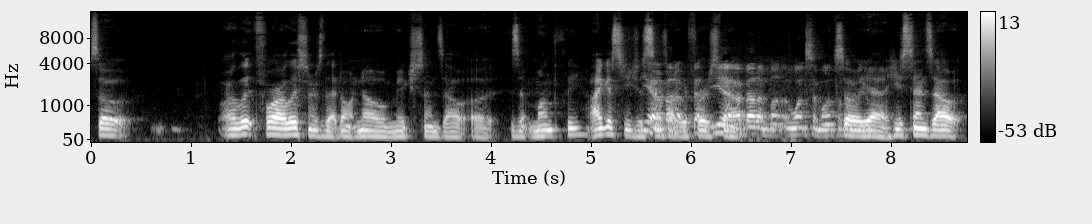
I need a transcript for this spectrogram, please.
So, our li- for our listeners that don't know, Mitch sends out. Uh, is it monthly? I guess he just yeah, sends out a, your first yeah, one. about a month, once a month. So I'll yeah, he sends out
